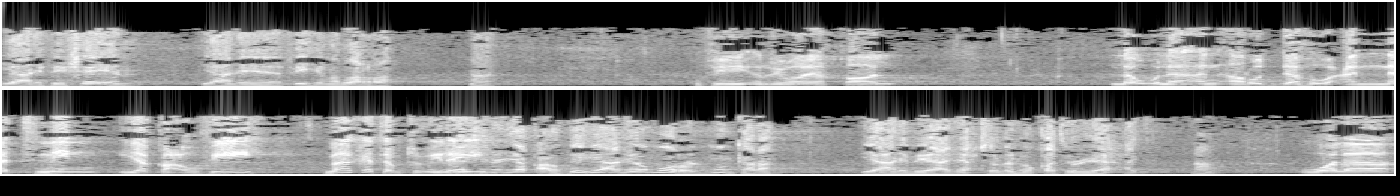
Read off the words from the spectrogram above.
يعني في شيء يعني فيه مضرة. نعم وفي الرواية قال لولا أن أرده عن نتن يقع فيه ما كتبت إليه. نتن يقع فيه يعني أمور منكرة يعني بأن يحصل منه قتل لأحد. نعم ولا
